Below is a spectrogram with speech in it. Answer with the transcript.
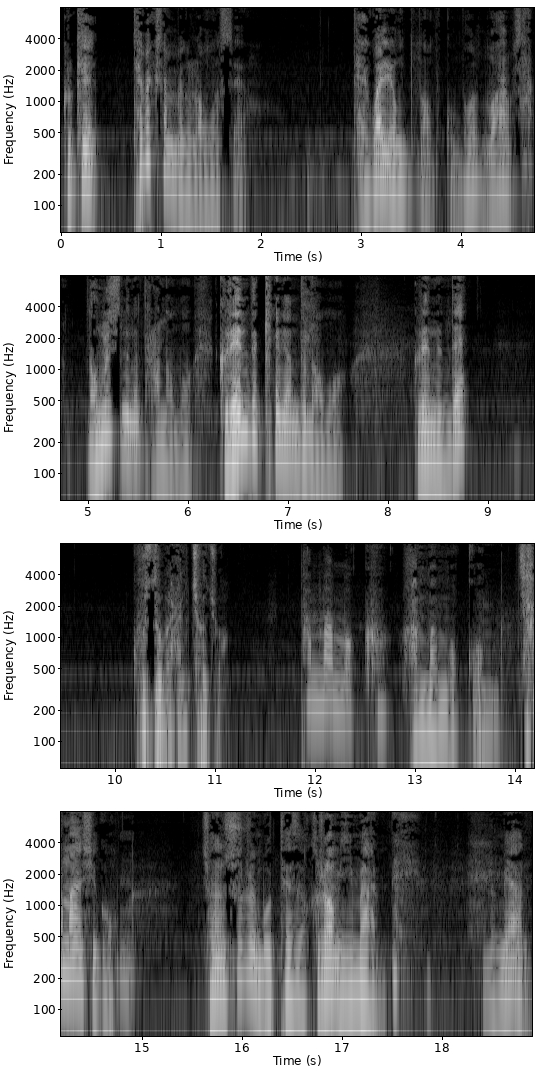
그렇게 태백산맥을 넘었어요. 대관령도 넘고 뭐, 뭐 사- 넘을 수 있는 건 다 넘어. 그랜드 캐년도 넘어. 그랬는데 고스톱을 안 쳐줘. 밥만 먹고 밥만 먹고 음. 차 마시고 전 술을 못해서 그럼 이만 그러면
